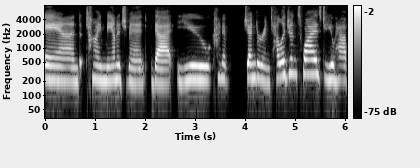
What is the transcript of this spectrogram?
and time management that you kind of gender intelligence wise do you have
